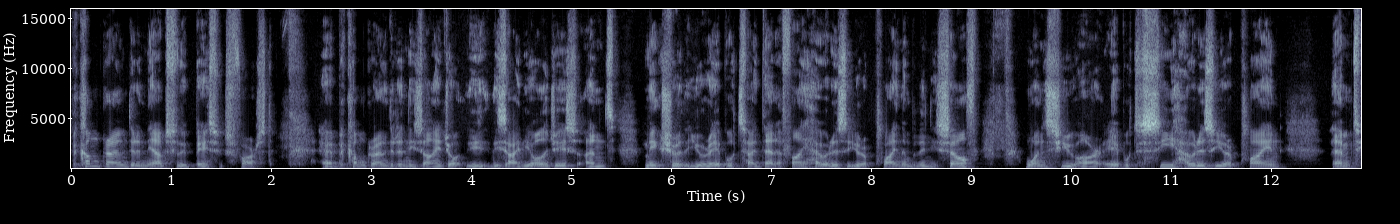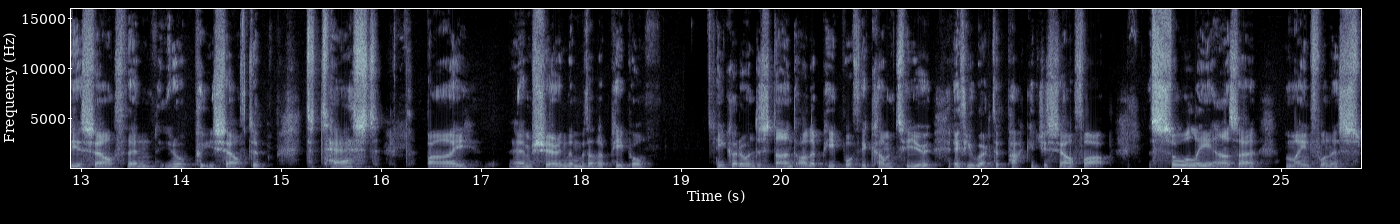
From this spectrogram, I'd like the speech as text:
Become grounded in the absolute basics first. Uh, become grounded in these, these ideologies and make sure that you're able to identify how it is that you're applying them within yourself. Once you are able to see how it is that you're applying them to yourself, then you know put yourself to to test by um, sharing them with other people. You've got to understand other people if they come to you. If you were to package yourself up solely as a mindfulness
